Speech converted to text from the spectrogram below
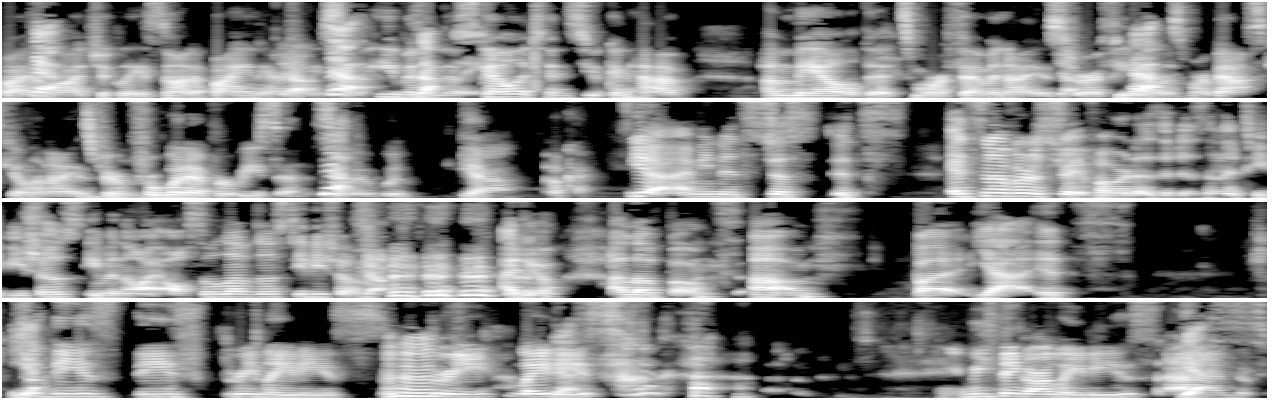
biologically it's not a binary. Yeah. So Yeah, even in the skeletons, you can have a male that's more feminized Yeah. or a female Yeah. that's more masculinized for, Mhm. for whatever reason. So it would, yeah. Okay. Yeah, I mean, it's just it's it's never as straightforward as it is in the TV shows. Even though I also love those TV shows, Yeah. I do. I love Bones. Um, but yeah, it's Yeah. So these these three ladies, Mhm. three ladies, we think are ladies, and Yes.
